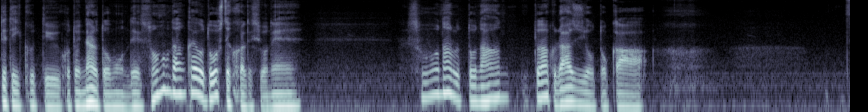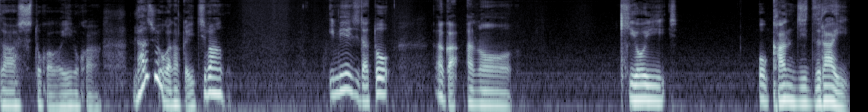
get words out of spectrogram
出ていくっていうことになると思うんで、その段階をどうしていくかですよね。そうなると、なんとなくラジオとか、雑誌とかがいいのかな。ラジオがなんか一番イメージだと、なんか、あの気負いを感じづらい、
